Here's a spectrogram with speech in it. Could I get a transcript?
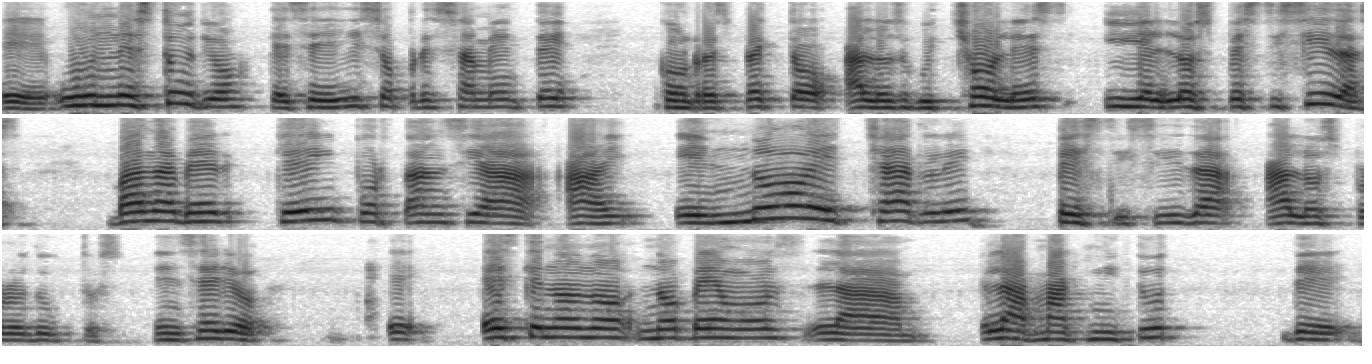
eh, un estudio que se hizo precisamente con respecto a los huicholes y los pesticidas. Van a ver qué importancia hay en no echarle pesticida a los productos. En serio, es que no, no, no vemos la la magnitud de,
